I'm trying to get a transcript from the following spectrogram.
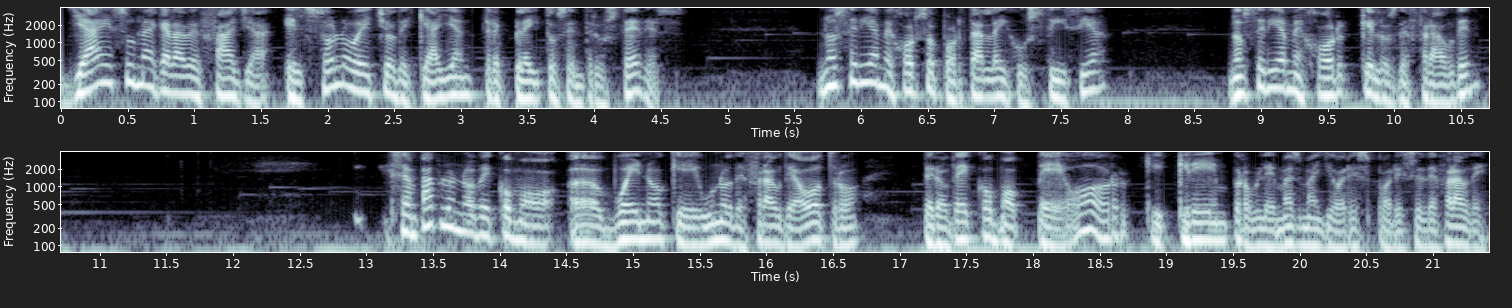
Ya es una grave falla el solo hecho de que hayan trepleitos entre ustedes. ¿No sería mejor soportar la injusticia? ¿No sería mejor que los defrauden? San Pablo no ve como eh, bueno que uno defraude a otro, pero ve como peor que creen problemas mayores por ese defraude.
